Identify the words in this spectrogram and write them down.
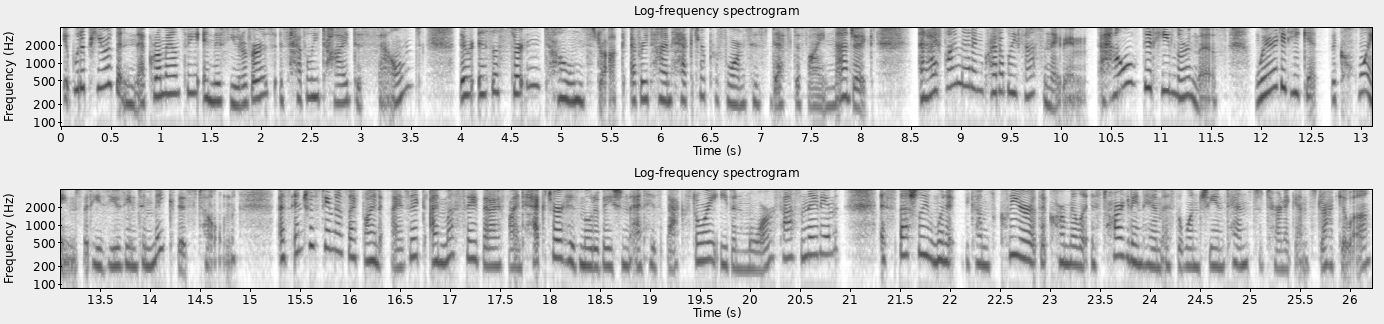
It would appear that necromancy in this universe is heavily tied to sound. There is a certain tone struck every time Hector performs his death defying magic, and I find that incredibly fascinating. How did he learn this? This? Where did he get the coins that he's using to make this tone? As interesting as I find Isaac, I must say that I find Hector, his motivation, and his backstory even more fascinating, especially when it becomes clear that Carmilla is targeting him as the one she intends to turn against Dracula.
